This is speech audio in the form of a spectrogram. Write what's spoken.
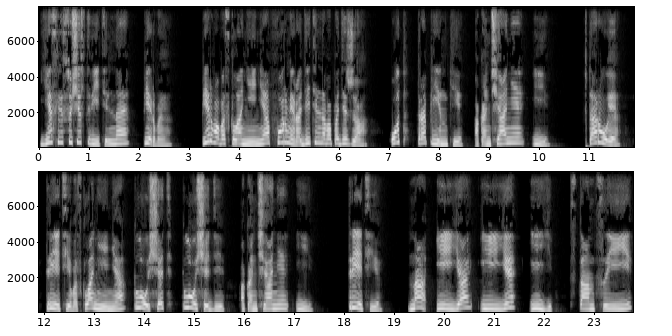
если существительное, первое, первого склонения в форме родительного падежа от тропинки, окончание «и». Второе, третьего склонения, площадь, площади, окончание «и». Третье, на «ия», «ие», «ий», станции,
